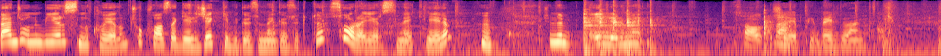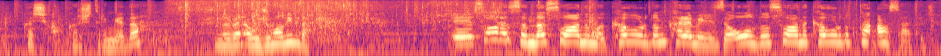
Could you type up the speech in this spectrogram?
Bence onun bir yarısını koyalım. Çok fazla gelecek gibi gözüme gözüktü. Sonra yarısını ekleyelim. Hı. Şimdi ellerimi sağ şey Ben- yapayım eldiven takayım. Kaşıkla karıştırayım ya da. Şunları ben avucuma alayım da. Ee, sonrasında soğanımı kavurdum. Karamelize oldu. Soğanı kavurduktan... Al Serpil'ciğim.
